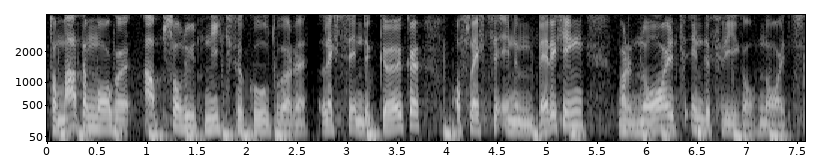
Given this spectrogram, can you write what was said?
Tomaten mogen absoluut niet gekoeld worden. Leg ze in de keuken of leg ze in een berging, maar nooit in de frigo, nooit.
